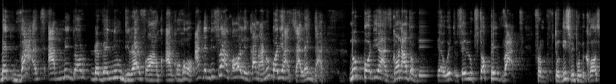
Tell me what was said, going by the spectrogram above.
but VAT are major revenue derived from alcohol, and they destroy alcohol in Kano, and nobody has challenged that. Nobody has gone out of their way to say, look, stop paying VAT from to these people because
